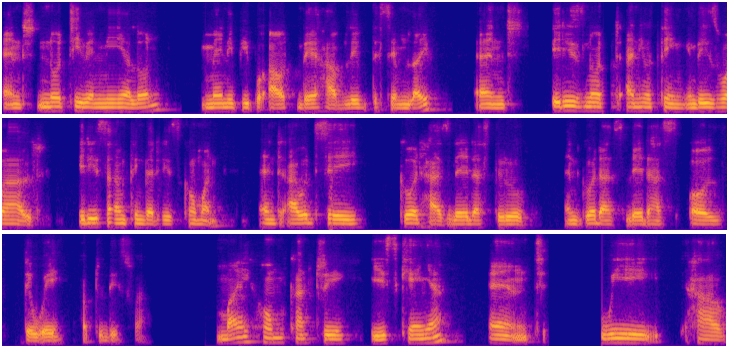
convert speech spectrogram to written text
And not even me alone, many people out there have lived the same life. And it is not a new thing in this world, it is something that is common. And I would say God has led us through, and God has led us all the way up to this far. My home country is Kenya, and we have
